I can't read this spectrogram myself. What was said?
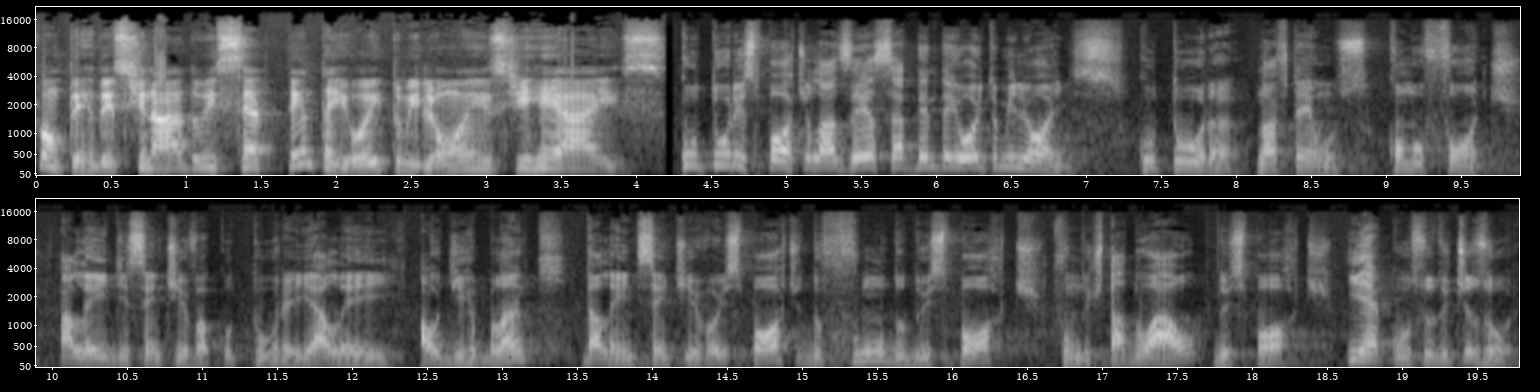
vão ter destinado os 78 milhões de reais. Cultura, esporte e lazer, 78 milhões. Cultura, nós temos como fonte a Lei de Incentivo à Cultura e a Lei Aldir Blanc, da Lei de Incentivo ao Esporte, do Fundo do Esporte, Fundo Estadual do Esporte e recursos do Tesouro.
